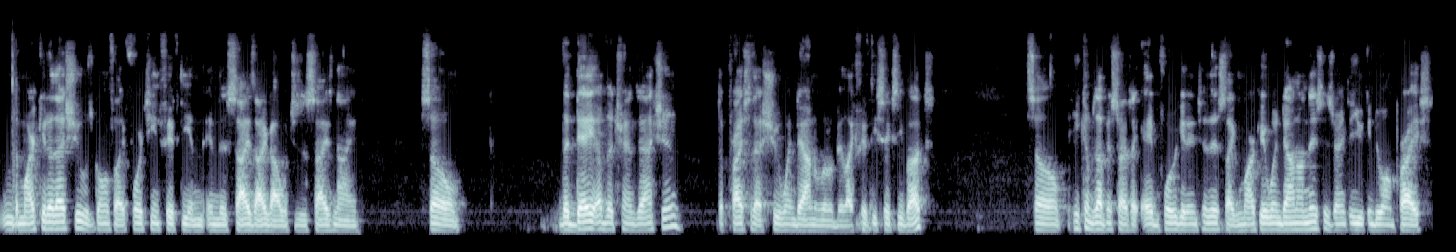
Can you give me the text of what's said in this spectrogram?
the market of that shoe was going for like fourteen fifty in in the size I got, which is a size nine. So the day of the transaction, the price of that shoe went down a little bit, like 50, 60 bucks. So he comes up and starts like, "Hey, before we get into this, like market went down on this. Is there anything you can do on price?"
